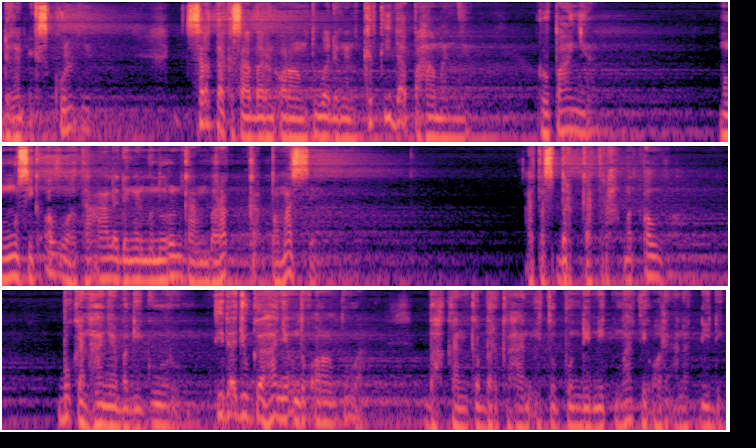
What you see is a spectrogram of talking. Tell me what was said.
dengan ekskulnya, serta kesabaran orang tua dengan ketidakpahamannya. Rupanya, mengusik Allah Ta'ala dengan menurunkan barakah pamasya atas berkat rahmat Allah. Bukan hanya bagi guru, tidak juga hanya untuk orang tua, bahkan keberkahan itu pun dinikmati oleh anak didik.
